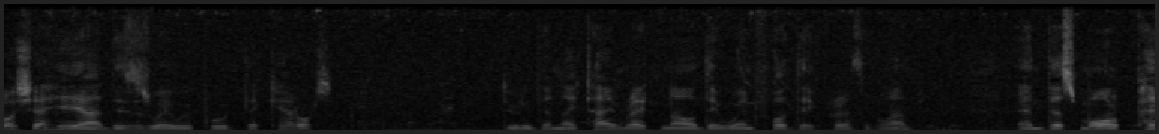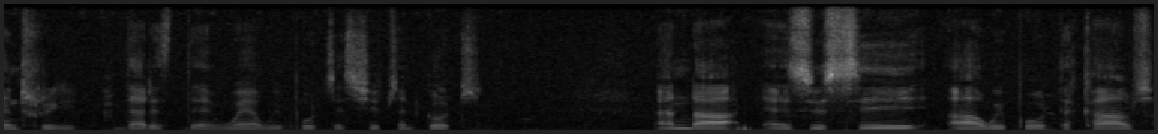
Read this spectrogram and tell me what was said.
closure here, this is where we put the carrots during the night time. Right now, they went for the grazing land. And the small pantry, that is the where we put the sheep and goats and uh, as you see uh, we put the calves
